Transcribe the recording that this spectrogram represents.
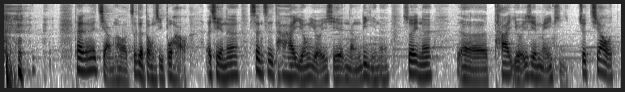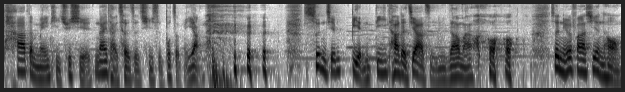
他因为讲哈这个东西不好，而且呢，甚至他还拥有一些能力呢，所以呢，呃，他有一些媒体就叫他的媒体去写那一台车子其实不怎么样，瞬间贬低他的价值，你知道吗？所以你会发现哈。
